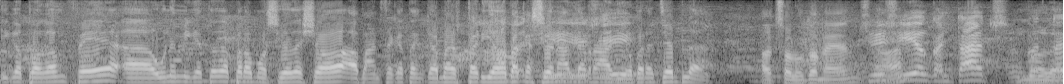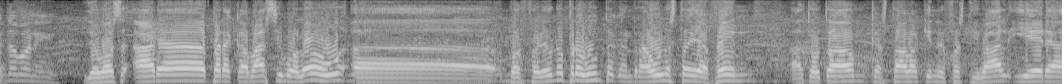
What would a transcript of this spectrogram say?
i que puguem fer eh, una miqueta de promoció d'això abans de que tanquem el període vacacional de ràdio, per exemple. Absolutament. Sí, sí, encantats, encantats de venir. Llavors, ara, per acabar, si voleu, eh, vos faré una pregunta que en Raül estava fent a tothom que estava aquí en el festival i era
